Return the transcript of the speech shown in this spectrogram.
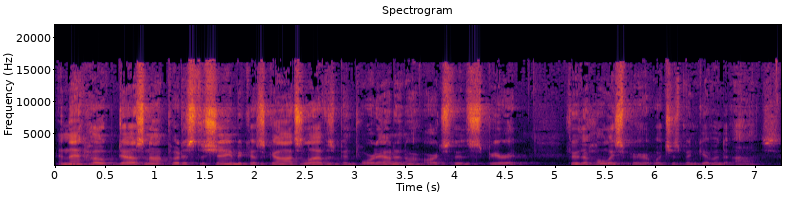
And that hope does not put us to shame because God's love has been poured out in our hearts through the Spirit, through the Holy Spirit, which has been given to us.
